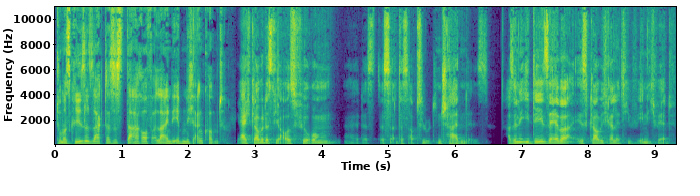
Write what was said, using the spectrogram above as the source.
Thomas Griesel sagt, dass es darauf allein eben nicht ankommt. Ja, ich glaube, dass die Ausführung äh, das, das, das absolut Entscheidende ist. Also eine Idee selber ist, glaube ich, relativ wenig wert.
